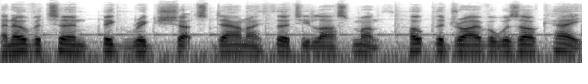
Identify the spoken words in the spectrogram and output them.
An overturned big rig shuts down I-30 last month. Hope the driver was okay.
